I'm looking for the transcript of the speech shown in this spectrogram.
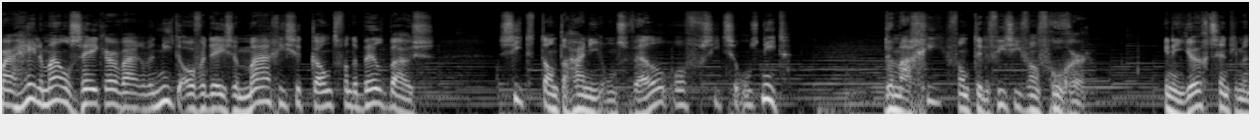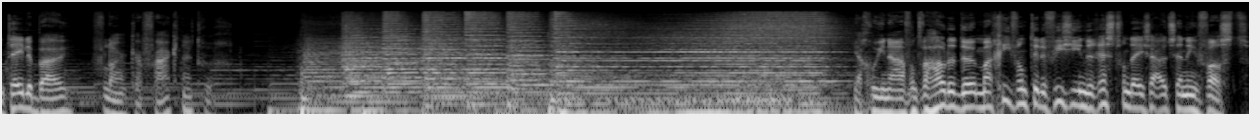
Maar helemaal zeker waren we niet over deze magische kant van de beeldbuis. Ziet tante Harnie ons wel of ziet ze ons niet? De magie van televisie van vroeger. In een jeugdsentimentele bui verlang ik er vaak naar terug. Ja, goedenavond. We houden de magie van televisie in de rest van deze uitzending vast.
